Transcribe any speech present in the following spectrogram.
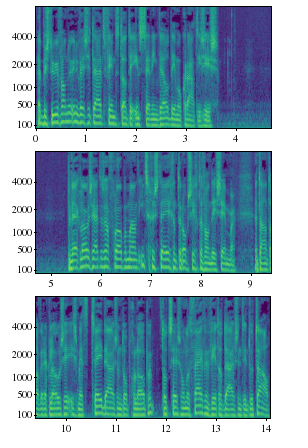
Het bestuur van de universiteit vindt dat de instelling wel democratisch is. De werkloosheid is afgelopen maand iets gestegen ten opzichte van december. Het aantal werklozen is met 2000 opgelopen tot 645.000 in totaal.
